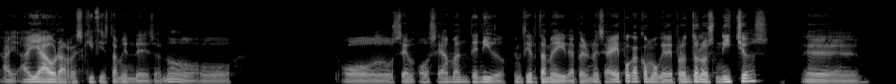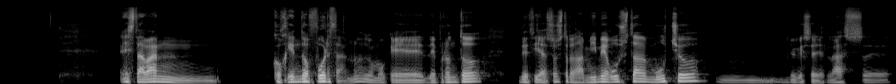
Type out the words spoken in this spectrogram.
Hay, hay, ahora resquicios también de eso, ¿no? O, o se, ha mantenido en cierta medida, pero en esa época como que de pronto los nichos eh, estaban cogiendo fuerza, ¿no? Como que de pronto decías, ostras, a mí me gusta mucho, mm, yo qué sé, las... Eh,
